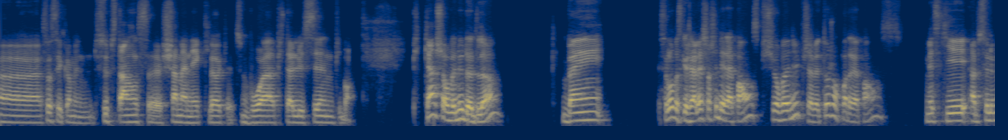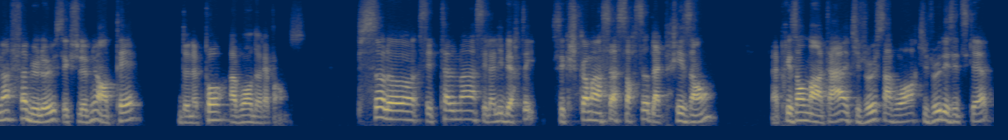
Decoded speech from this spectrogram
Euh, ça, c'est comme une substance euh, chamanique là, que tu bois, puis tu hallucines, puis bon. Puis quand je suis revenu de là, ben, c'est drôle parce que j'allais chercher des réponses, puis je suis revenu, puis j'avais toujours pas de réponse. Mais ce qui est absolument fabuleux, c'est que je suis devenu en paix de ne pas avoir de réponse. Puis ça, là, c'est tellement, c'est la liberté. C'est que je commençais à sortir de la prison, la prison mentale qui veut savoir, qui veut des étiquettes,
